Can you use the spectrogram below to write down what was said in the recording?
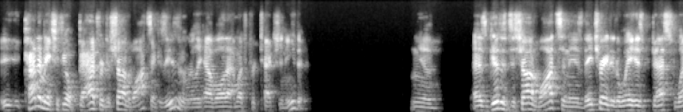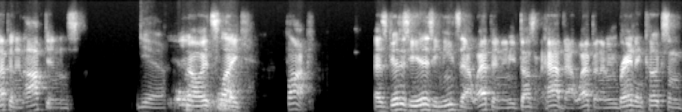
it, it kind of makes you feel bad for Deshaun Watson because he doesn't really have all that much protection either. You know, as good as Deshaun Watson is, they traded away his best weapon in Hopkins. Yeah. You know, it's like, fuck as good as he is, he needs that weapon, and he doesn't have that weapon. I mean, Brandin Cooks and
